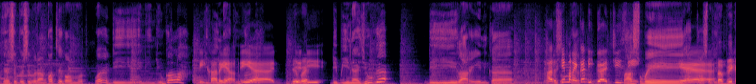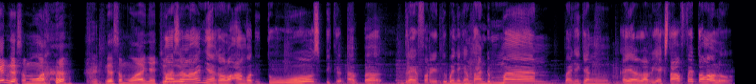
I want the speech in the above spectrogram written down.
Ya supir-supir angkot ya kalau menurut gue di ini juga lah di dibina karya iya Siapa? jadi dibina juga dilariin ke harusnya mereka digaji sih busway Iya. atau. Tapi kan nggak semua, nggak semuanya cuy. masalahnya kalau angkot itu speaker apa driver itu banyak yang tandeman banyak yang kayak lari ekstafet tau gak lo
